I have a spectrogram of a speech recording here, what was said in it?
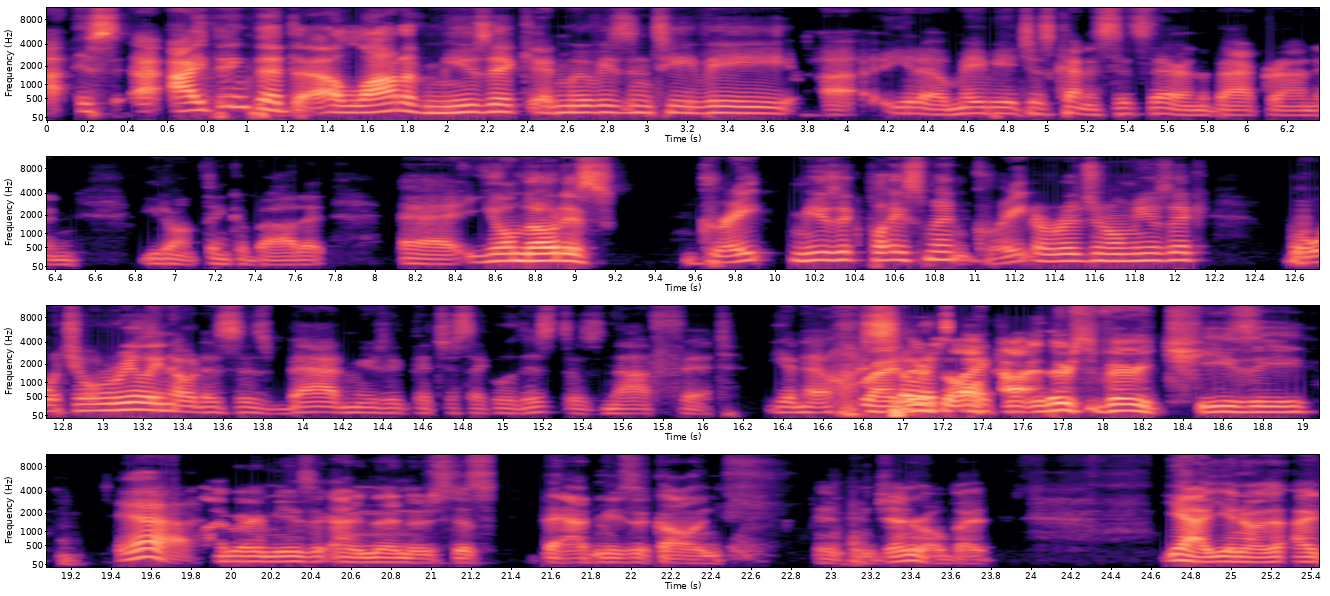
I- I I think that a lot of music and movies and TV, uh, you know, maybe it just kind of sits there in the background and you don't think about it. Uh, you'll notice great music placement, great original music, but what you'll really notice is bad music that's just like, oh, this does not fit, you know. right so there's it's all like, kind, there's very cheesy yeah, library music and then there's just bad music all in, in, in general but yeah you know i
